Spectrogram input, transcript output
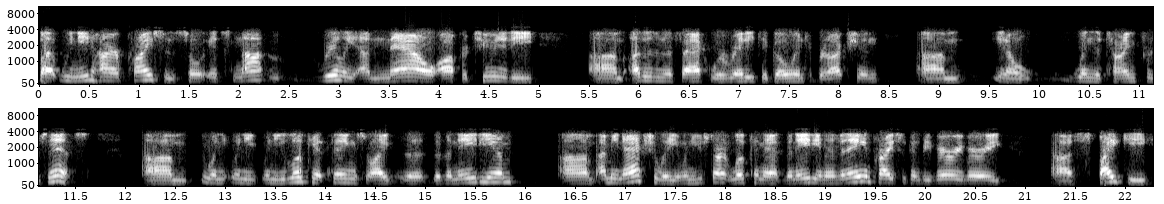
but we need higher prices. So it's not really a now opportunity um, other than the fact we're ready to go into production, um, you know, when the time presents. Um, when, when, you, when you look at things like the, the vanadium, um, I mean, actually, when you start looking at vanadium, and vanadium prices can be very, very uh, spiky,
